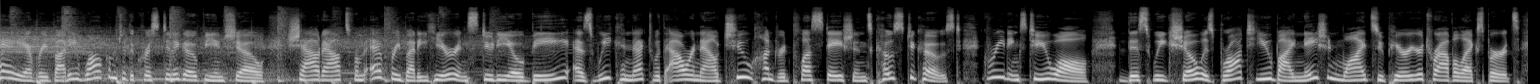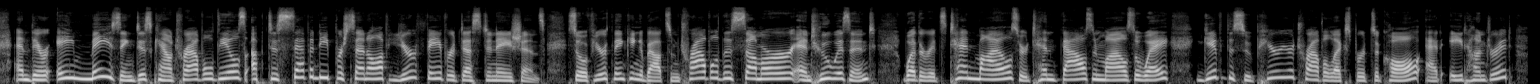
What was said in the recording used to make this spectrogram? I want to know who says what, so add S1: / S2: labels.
S1: Hey, everybody. Welcome to the Kristen Hagopian Show. Shout outs from everybody here in Studio B as we connect with our now 200 plus stations coast to coast. Greetings to you all. This week's show is brought to you by Nationwide Superior Travel Experts and their amazing discount travel deals up to 70% off your favorite destinations. So if you're thinking about some travel this summer, and who isn't, whether it's 10 miles or 10,000 miles away, give the Superior Travel Experts a call at 800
